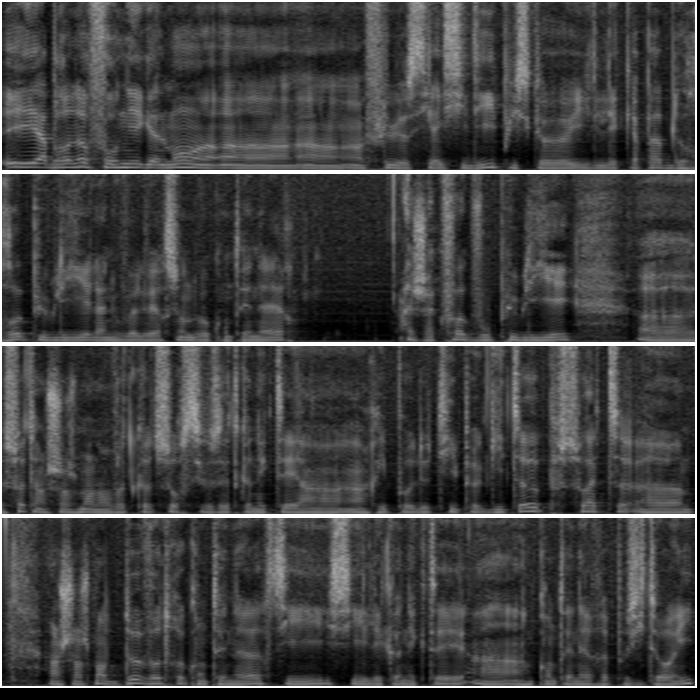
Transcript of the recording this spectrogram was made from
Et Abreneur fournit également un, un flux CI/CD puisqu'il est capable de republier la nouvelle version de vos containers à chaque fois que vous publiez euh, soit un changement dans votre code source si vous êtes connecté à un, repo de type GitHub, soit euh, un changement de votre container s'il si, est connecté à un container repository.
